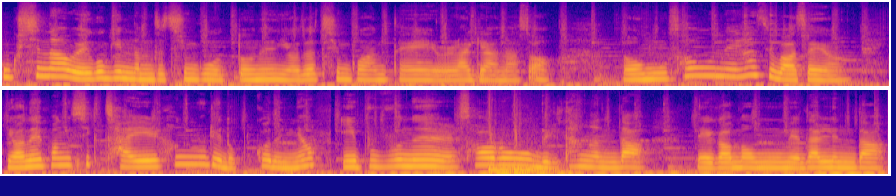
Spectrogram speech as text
혹시나 외국인 남자친구 또는 여자친구한테 연락이 안 와서 너무 서운해 하지 마세요. 연애 방식 차이일 확률이 높거든요. 이 부분을 서로 밀당한다, 내가 너무 매달린다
